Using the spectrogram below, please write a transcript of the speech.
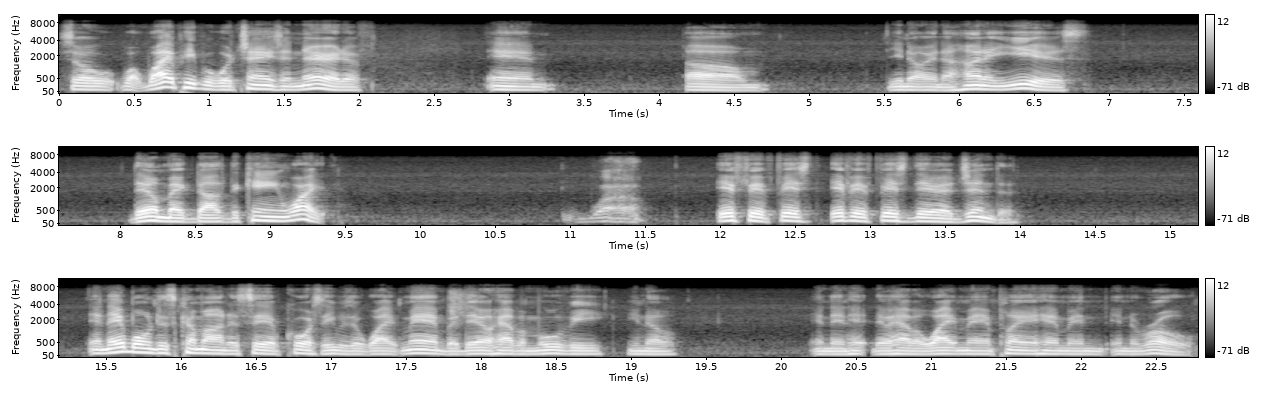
So what white people will change the narrative and um, you know, in a hundred years, they'll make Dr. King white. Wow. If it fits if it fits their agenda. And they won't just come out and say, of course, he was a white man, but they'll have a movie, you know, and then they'll have a white man playing him in, in the role.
